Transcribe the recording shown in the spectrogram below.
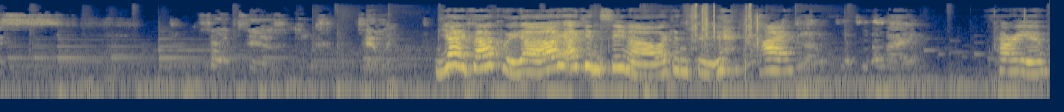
is from to traveling. Yeah, exactly. Yeah, I, I can see now. I can see. Hi, Hi. how are you?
